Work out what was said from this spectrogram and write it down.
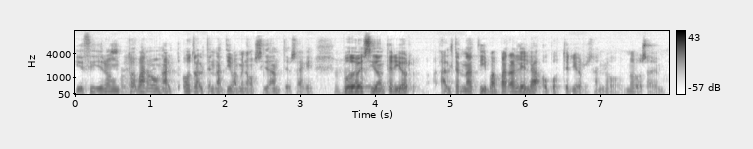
y decidieron tomar una, otra alternativa menos oxidante. O sea que pudo haber sido anterior, alternativa, paralela o posterior. O sea, no, no lo sabemos.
